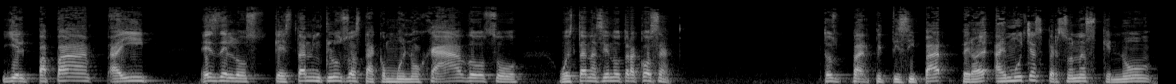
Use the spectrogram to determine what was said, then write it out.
y el papá ahí es de los que están incluso hasta como enojados o, o están haciendo otra cosa? Entonces, participar, pero hay, hay muchas personas que no,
